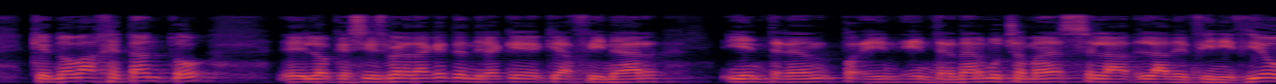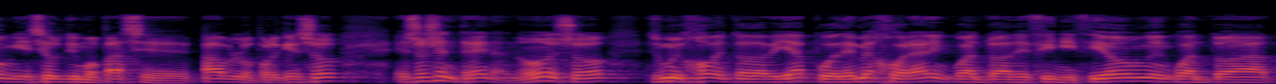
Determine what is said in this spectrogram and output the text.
que no baje tanto, eh, lo que sí es verdad que tendría que, que afinar y entrenar, entrenar mucho más la, la definición y ese último pase, Pablo, porque eso, eso se entrena, ¿no? Eso es muy joven todavía, puede mejorar en cuanto a definición, en cuanto a,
